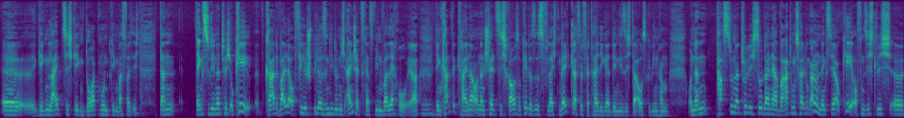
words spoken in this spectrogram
äh, gegen Leipzig, gegen Dortmund, gegen was weiß ich, dann denkst du dir natürlich, okay, gerade weil da auch viele Spieler sind, die du nicht einschätzen kannst, wie ein Vallejo, ja, mhm. den kannte keiner und dann stellt sich raus, okay, das ist vielleicht ein Weltklasse-Verteidiger, den die sich da ausgeliehen haben. Und dann passt du natürlich so deine Erwartungshaltung an und denkst, ja, okay, offensichtlich. Äh,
